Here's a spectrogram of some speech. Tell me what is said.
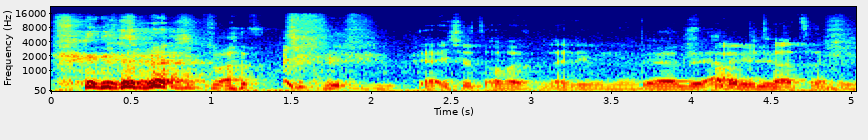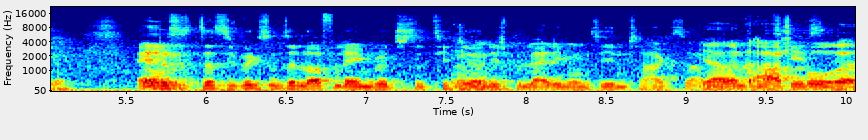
Spaß. Ja, ich würde es auch als Beleidigung nehmen. Ja, nee, Aber die alle Tatsache, Digga. Ey, das, ist, das ist übrigens unsere Love Language, so TJ Ja. und ich beleidigen uns jeden Tag. So Ja, und. Arschbohrer,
